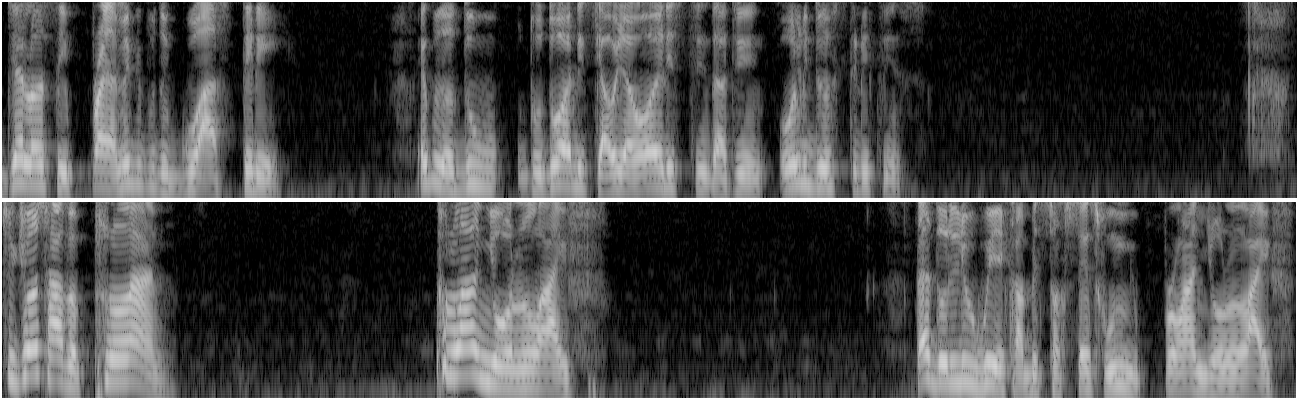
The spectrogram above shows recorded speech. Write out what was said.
jealousy, pride make people to go astray. People to do to do all this all these things that doing only those three things. To just have a plan. Plan your life. That's the only way you can be successful when you plan your life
